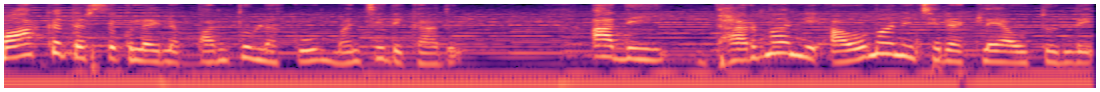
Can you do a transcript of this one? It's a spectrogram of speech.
మార్గదర్శకులైన పంతులకు మంచిది కాదు. అది ధర్మాన్ని అవమానించినట్లే అవుతుంది.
